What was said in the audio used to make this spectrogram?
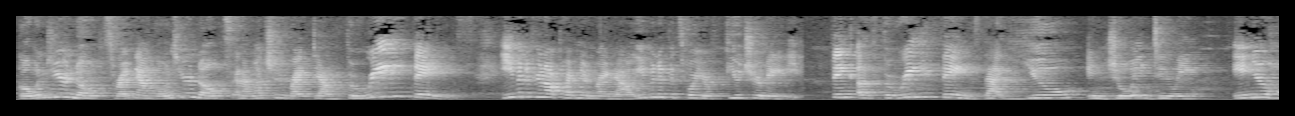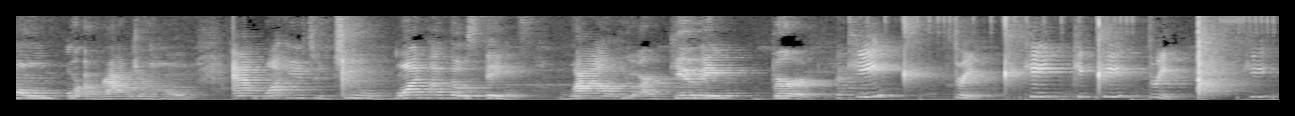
Go into your notes right now. Go into your notes and I want you to write down three things. Even if you're not pregnant right now, even if it's for your future baby. Think of three things that you enjoy doing in your home or around your home. And I want you to do one of those things while you are giving birth. Key three. Key, key, key, three. Key,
